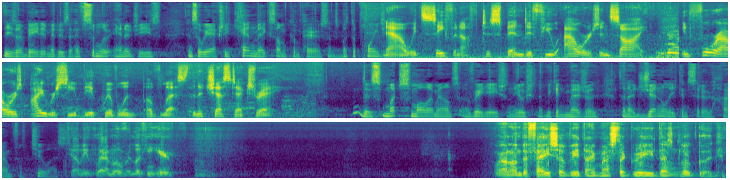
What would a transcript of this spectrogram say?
these are beta emitters that have similar energies, and so we actually can make some comparisons. But the point now it's safe enough to spend a few hours inside. In four hours, I received the equivalent of less than a chest X-ray there's much smaller amounts of radiation in the ocean that we can measure than are generally considered harmful to us. Tell me what I'm overlooking here. Well, on the face of it, I must agree, it doesn't look good.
